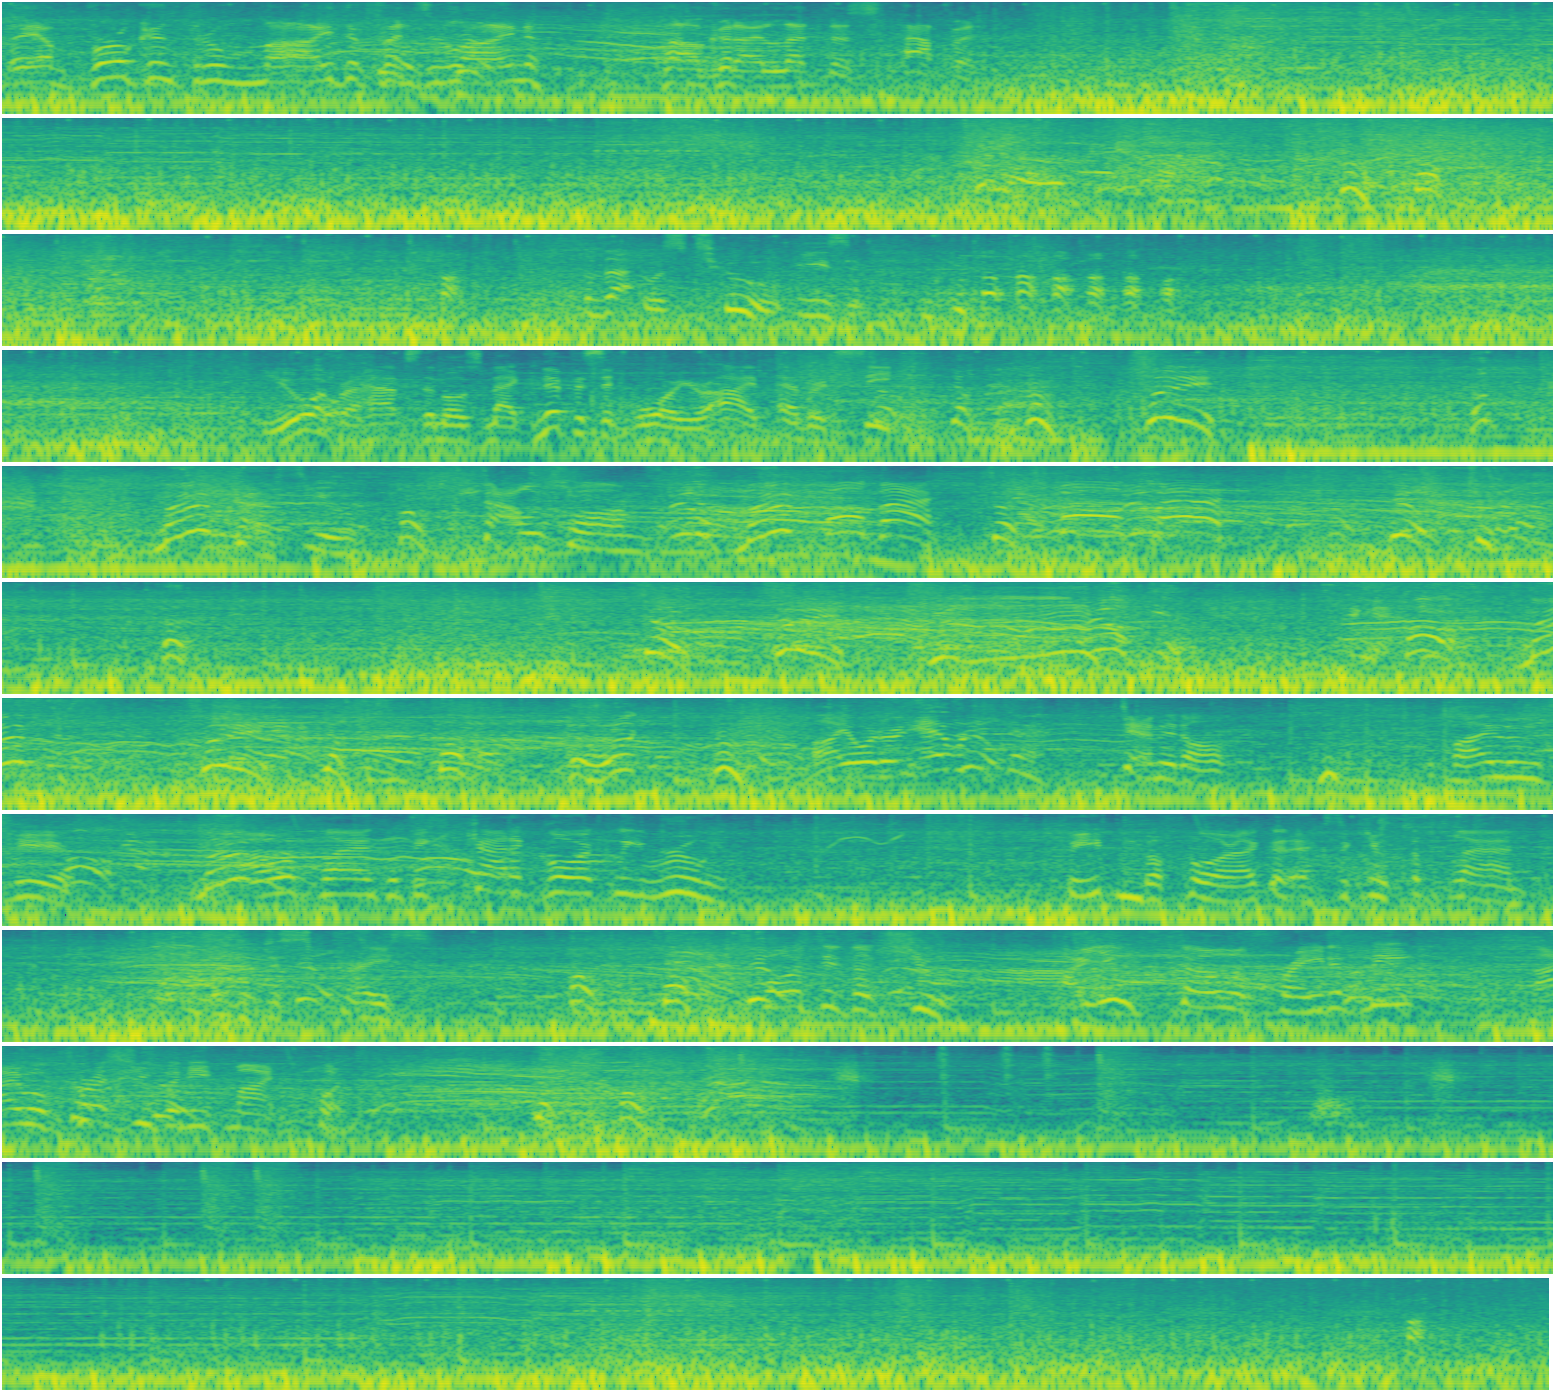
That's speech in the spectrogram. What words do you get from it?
They have broken through my defensive line. How could I let this happen? That was too easy. You are perhaps the most magnificent warrior I've ever seen. Curse you! Zhao Shuang! Move! Fall back! Fall back! I order every. Damn it all! If I lose here, our plans will be categorically ruined. Beaten before I could execute the plan. This is a disgrace. Forces of Shu, are you so afraid of me? I will crush you beneath my foot.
